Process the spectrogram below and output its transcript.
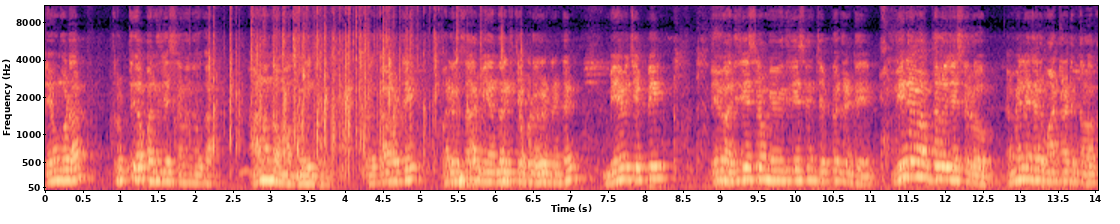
మేము కూడా తృప్తిగా పనిచేసామని ఒక ఆనందం మాకు మిగులుతుంది. సో కాబట్టి మరి ఒకసారి మీ అందరికీ చెప్పడం ఏంటంటే మేము చెప్పి మేము అది చేసాం మేము ఇది చేసాం అని చెప్పేటంటే మీరేం అబ్జర్వ్ చేశారు? ఎమ్మెల్యే గారు మాట్లాడిన తర్వాత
